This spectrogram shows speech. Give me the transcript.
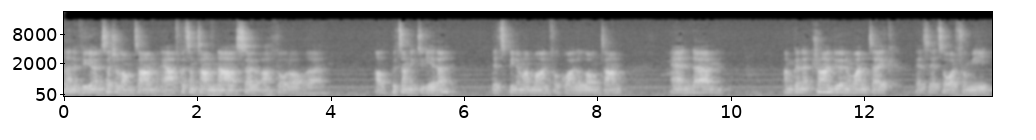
done a video in such a long time. I've got some time now, so I thought I'll uh, I'll put something together that's been in my mind for quite a long time, and um, I'm gonna try and do it in one take. It's it's hard for me.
